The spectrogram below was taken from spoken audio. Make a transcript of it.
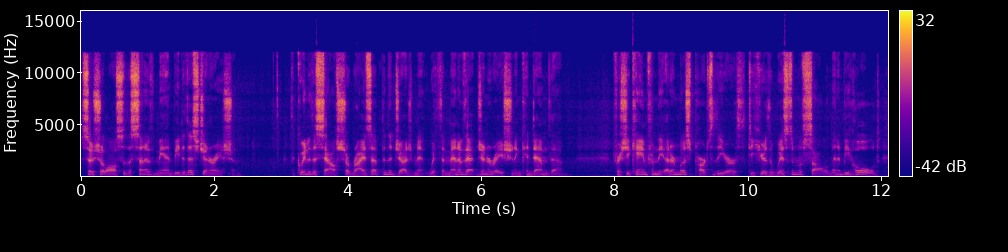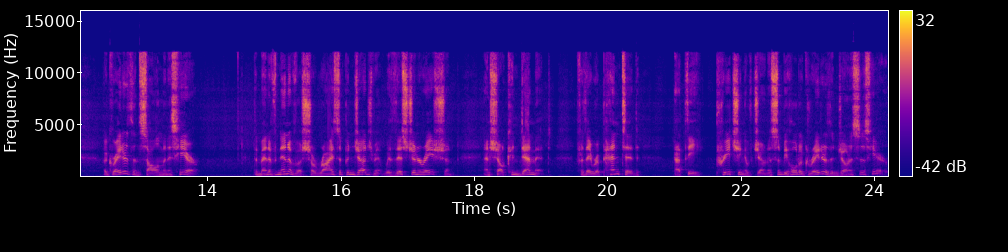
so shall also the Son of Man be to this generation. The queen of the south shall rise up in the judgment with the men of that generation and condemn them. For she came from the uttermost parts of the earth to hear the wisdom of Solomon, and behold, a greater than Solomon is here. The men of Nineveh shall rise up in judgment with this generation, and shall condemn it, for they repented at the preaching of Jonas, and behold, a greater than Jonas is here.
